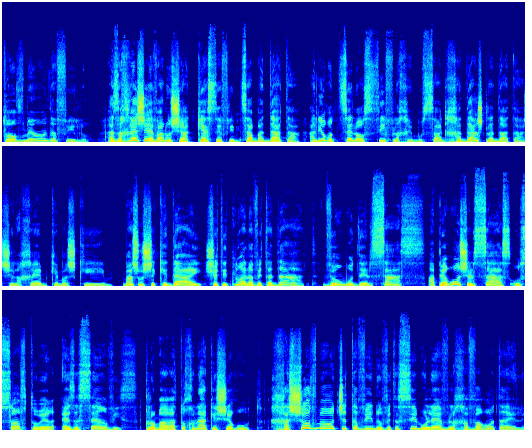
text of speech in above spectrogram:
טוב מאוד אפילו. אז אחרי שהבנו שהכסף נמצא בדאטה, אני רוצה להוסיף לכם מושג חדש לדאטה שלכם כמשקיעים. משהו שכדאי שתיתנו עליו את הדעת, והוא מודל SAS. הפירוש של SAS הוא Software as a Service, כלומר התוכנה כשירות. חשוב מאוד שתבינו ותשימו לב לחברות האלה.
